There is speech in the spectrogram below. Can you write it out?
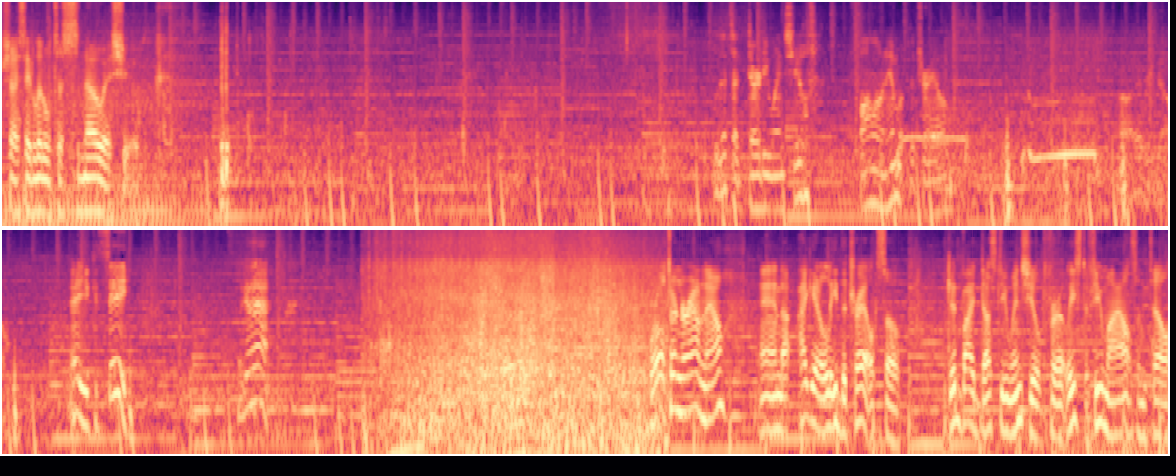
should I say little to snow issue? That's a dirty windshield. Following him up the trail. Oh, there we go. Hey, you can see. Look at that. We're all turned around now, and I get to lead the trail, so goodbye dusty windshield for at least a few miles until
